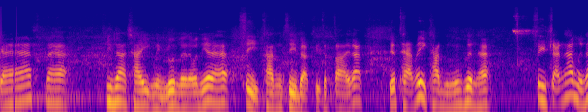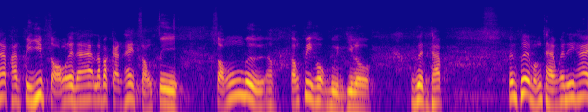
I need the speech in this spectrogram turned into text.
Jazz นะฮะที่น่าใช้อีกหนึ่งรุ่นเลยนะวันนี้นะฮะสี่คันสี่แบบสี่สไตล์นะเดี๋ยวแถมให้อีกคันหนึ่งเพื่อนๆฮะ สี่แสนห้าหมื่นห้าพันปียี่สิบสองเลยนะฮะรับประกันให้สองปีสองหมื่นสองปีหกหมื่นกิโลเพื่อนครับ เพื่อนๆผมแถมคันนี้ให้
